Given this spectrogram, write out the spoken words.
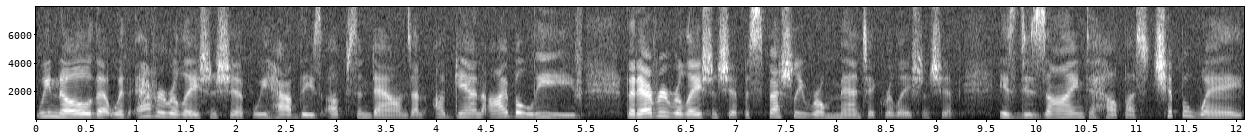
We know that with every relationship, we have these ups and downs. And again, I believe that every relationship, especially romantic relationship, is designed to help us chip away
